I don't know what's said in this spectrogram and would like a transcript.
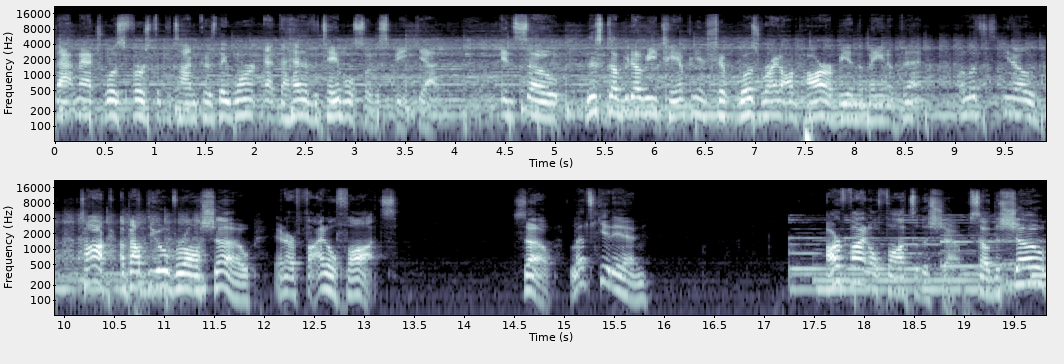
that match was first at the time because they weren't at the head of the table, so to speak, yet. And so this WWE Championship was right on par being the main event. But let's, you know, talk about the overall show and our final thoughts. So let's get in our final thoughts of the show. So the show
